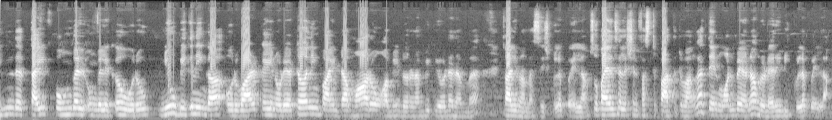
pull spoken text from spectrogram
இந்த தை பொங்கல் உங்களுக்கு ஒரு நியூ பிகினிங்கா ஒரு வாழ்க்கையினுடைய டேர்னிங் பாயிண்டா மாறும் அப்படின்ற ஒரு நம்பிக்கையோட நம்ம காளிமா மெசேஜ்குள்ள போயிடலாம். ஸோ பயல் செலெக்ஷன் ஃபர்ஸ்ட் பார்த்துட்டு வாங்க. தென் ஒன் பை ஒன் அவங்களோட ரீடிங்குள்ள போயிடலாம்.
